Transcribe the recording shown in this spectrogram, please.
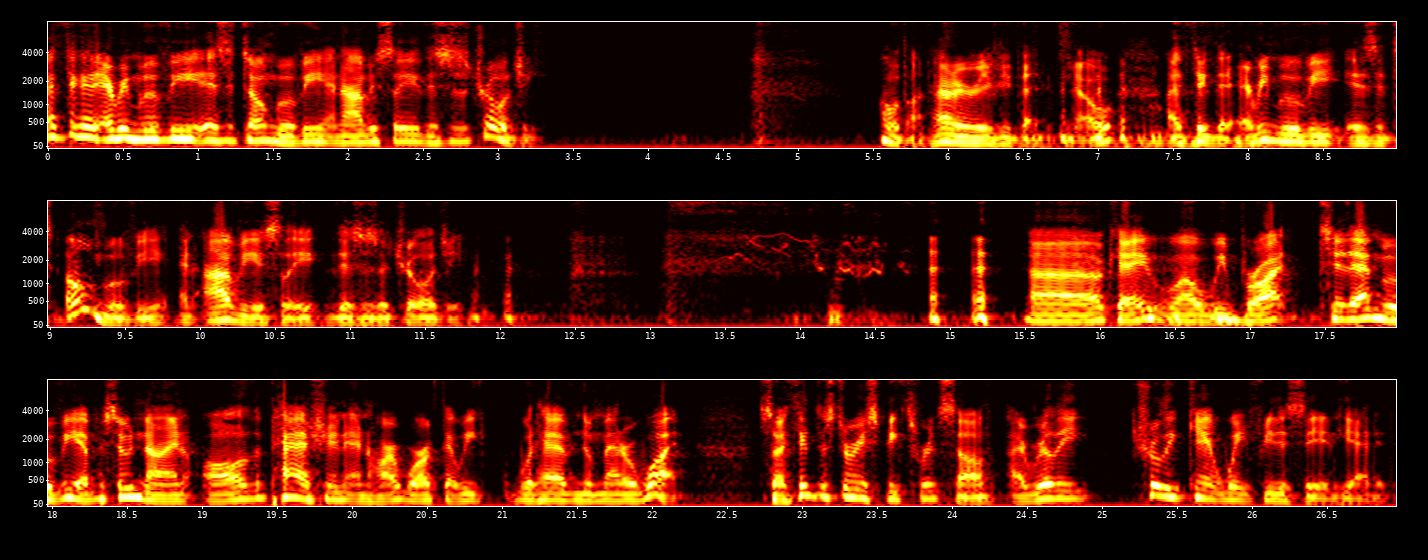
I think that every movie is its own movie, and obviously this is a trilogy. Hold on, how do I review that? No, I think that every movie is its own movie, and obviously this is a trilogy. Uh, okay, well, we brought to that movie, episode 9, all of the passion and hard work that we would have no matter what. So I think the story speaks for itself. I really, truly can't wait for you to see it, he added.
